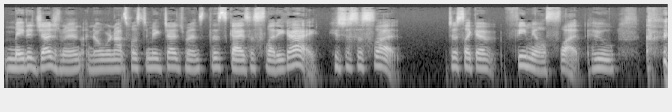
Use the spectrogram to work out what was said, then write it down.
made a judgment. I know we're not supposed to make judgments. This guy's a slutty guy. He's just a slut. Just like a female slut who,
